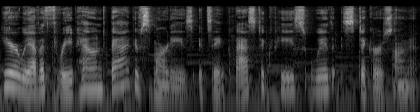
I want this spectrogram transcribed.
Here we have a three pound bag of Smarties. It's a plastic piece with stickers on it.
